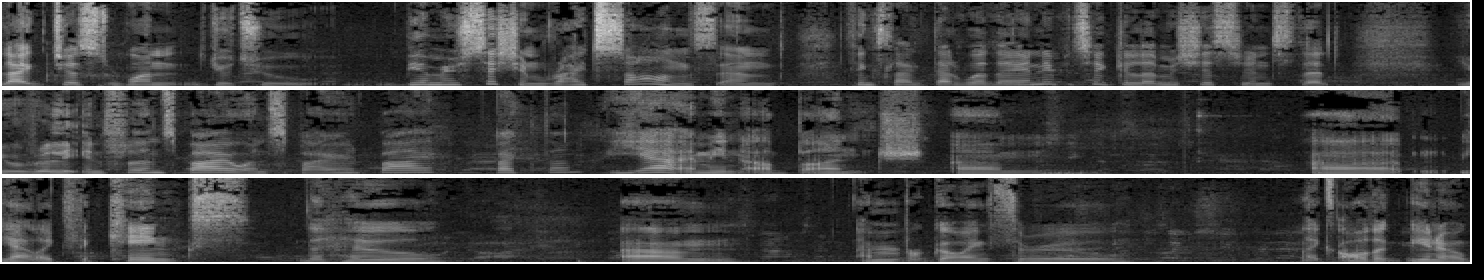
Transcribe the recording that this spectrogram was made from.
like just want you to be a musician, write songs and things like that. Were there any particular musicians that you were really influenced by or inspired by back then? Yeah, I mean a bunch. Um, uh, yeah, like the Kinks, the Who. Um, I remember going through like all the you know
